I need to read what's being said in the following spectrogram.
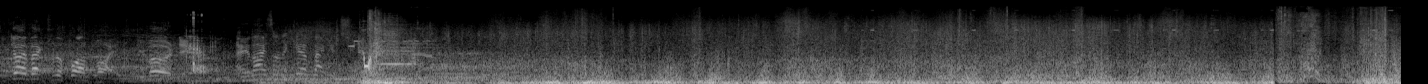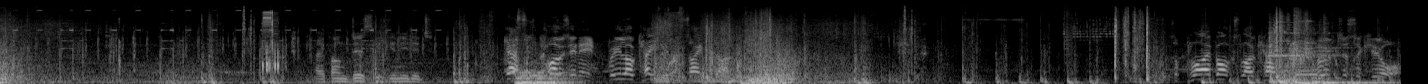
You're going back to the front line. You've earned it. Have eyes on the care package. I found this if you need it. Gas is closing in. Relocate to the safe zone. Supply box located. Move to secure.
